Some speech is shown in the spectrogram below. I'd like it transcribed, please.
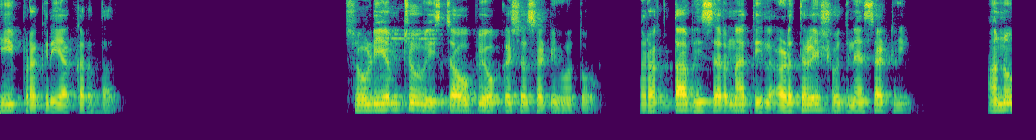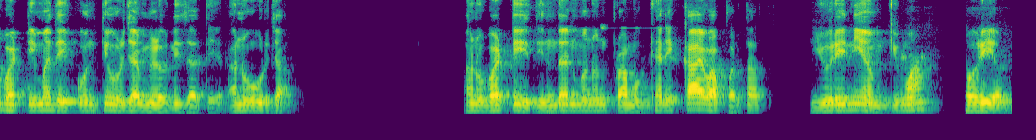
ही प्रक्रिया करतात. सोडियम चोवीसचा उपयोग कशासाठी होतो? रक्ताभिसरणातील अडथळे शोधण्यासाठी अणुभट्टीमध्ये कोणती ऊर्जा मिळवली जाते? अणुऊर्जा अणुभट्टीत इंधन म्हणून प्रामुख्याने काय वापरतात? युरेनियम किंवा थोरियम.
